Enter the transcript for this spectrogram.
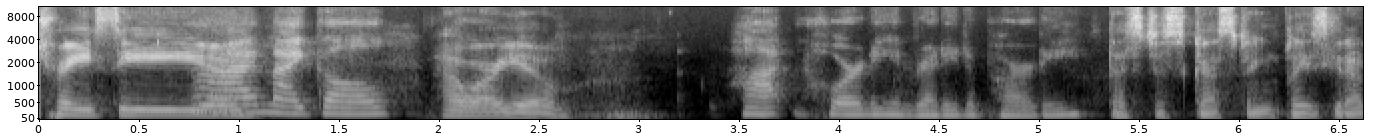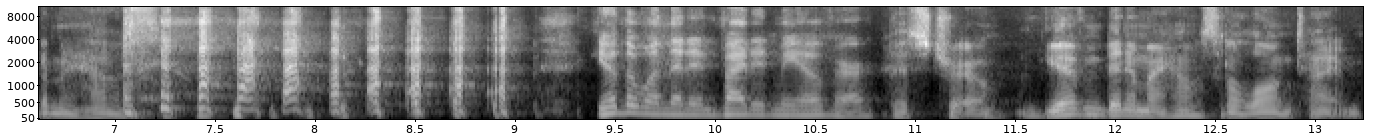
Tracy. Hi, Michael. How are you? Hot, and horny, and ready to party. That's disgusting. Please get out of my house. You're the one that invited me over. That's true. You haven't been in my house in a long time.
